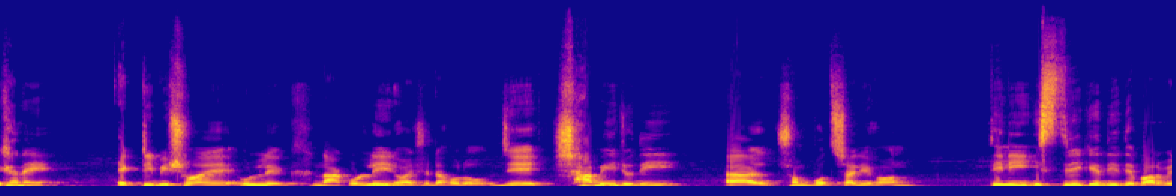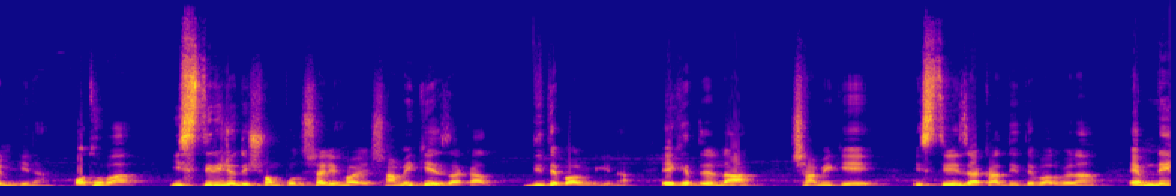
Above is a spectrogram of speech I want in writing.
এখানে একটি বিষয়ে উল্লেখ না করলেই নয়, সেটা হলো যে স্বামী যদি সম্পদশালী হন, তিনি স্ত্রীকে দিতে পারবেন কিনা? অথবা স্ত্রী যদি সম্পদশালী হয়, স্বামীকে জাকাত দিতে পারবে কিনা? এক্ষেত্রে না, স্বামীকে স্ত্রী জাকাত দিতে পারবে না। এমনি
